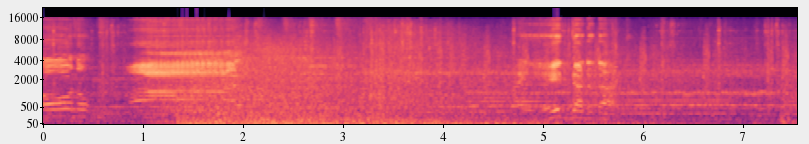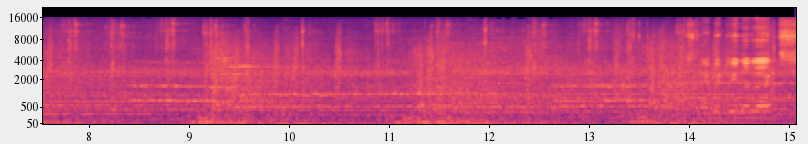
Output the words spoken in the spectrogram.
Oh no. Ah! I hate that attack. Stay between the legs.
